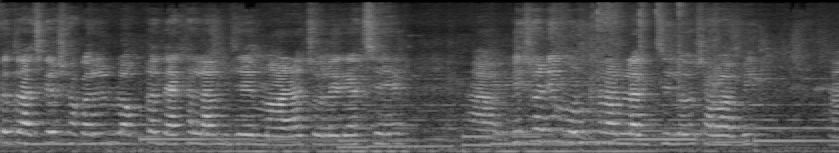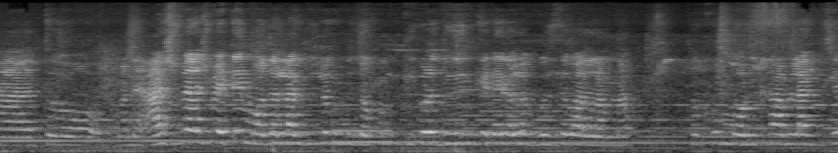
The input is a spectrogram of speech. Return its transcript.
তো আজকে সকালের ব্লগটা দেখালাম যে মারা চলে গেছে। ভীষণই মন খারাপ লাগছিল, স্বাভাবিক। তো মানে আসবে আসবে, এটাই মজা লাগছিল, কিন্তু যখন কি করে দুদিন কেটে গেল বুঝতে পারলাম না। তো খুব মন খারাপ লাগছে।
